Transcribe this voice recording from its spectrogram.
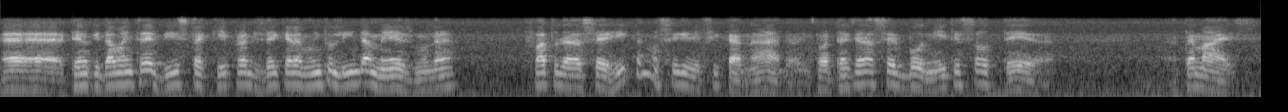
É, tenho que dar uma entrevista aqui para dizer que ela é muito linda mesmo, né? O fato dela ser rica não significa nada. O importante é ela ser bonita e solteira. Até mais.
